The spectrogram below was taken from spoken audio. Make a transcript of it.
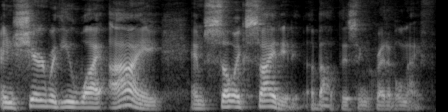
and share with you why I am so excited about this incredible knife.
